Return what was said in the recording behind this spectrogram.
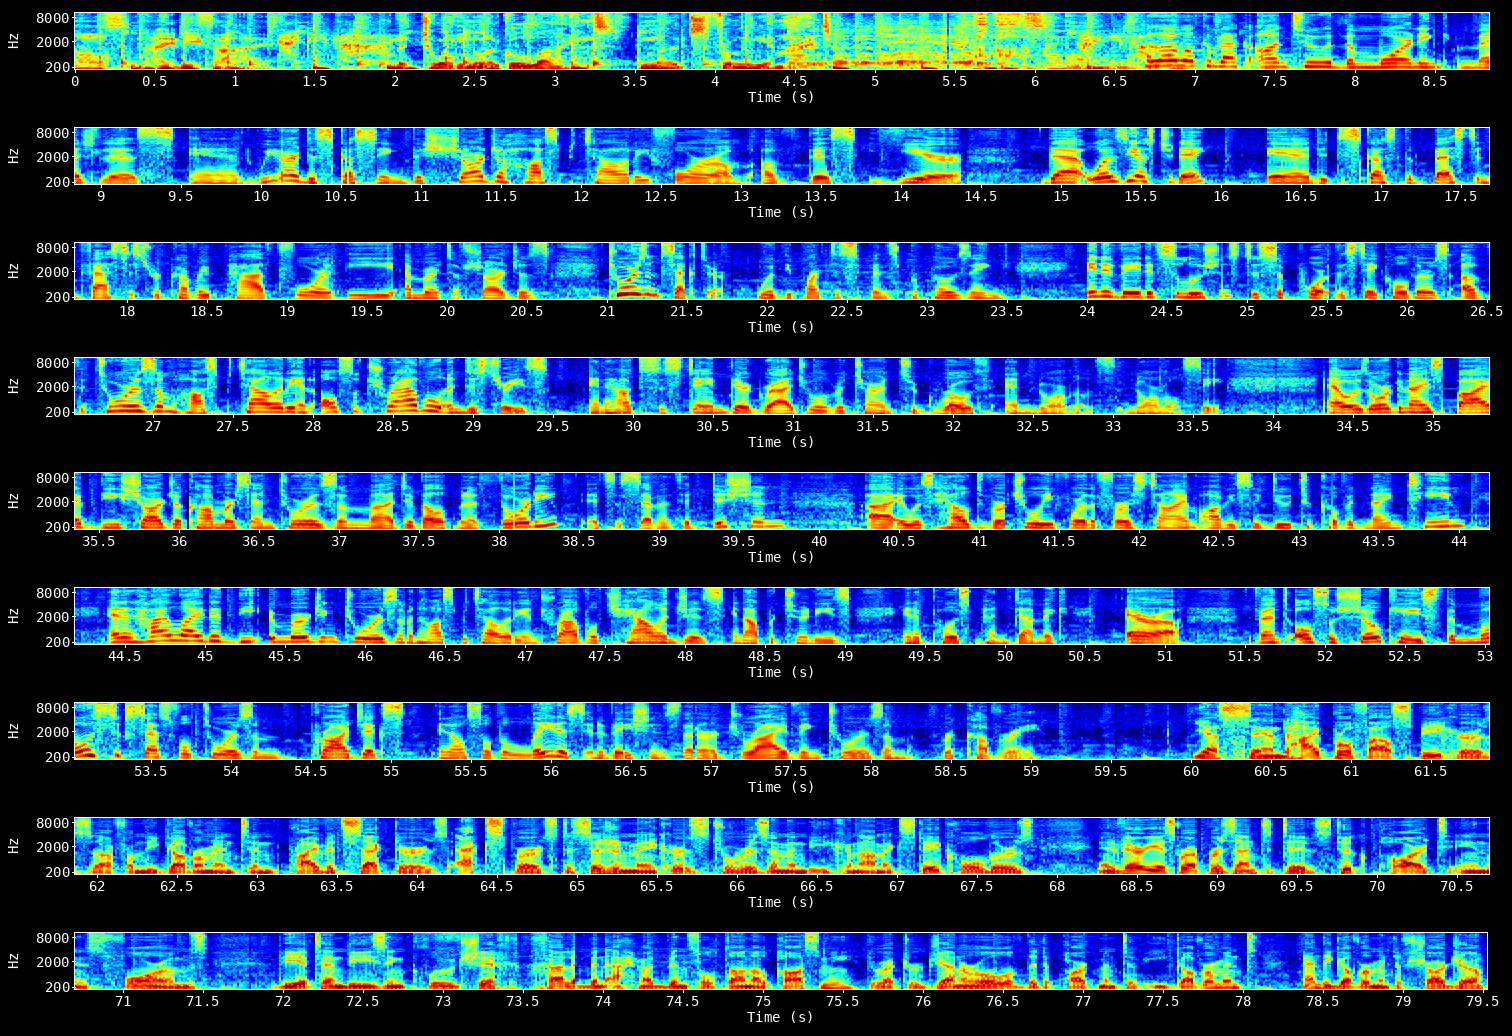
Pulse 95. 95. Between local lines. Notes from the Emirate. Hello, welcome back onto the morning Majlis, and we are discussing the Sharjah Hospitality Forum of this year that was yesterday, and it discussed the best and fastest recovery path for the Emirate of Sharjah's tourism sector, with the participants proposing innovative solutions to support the stakeholders of the tourism, hospitality, and also travel industries and how to sustain their gradual return to growth and normalcy. It was organized by the Sharjah Commerce and Tourism uh, Development Authority. It's the seventh edition. Uh, it was held virtually for the first time, obviously due to COVID-19, and it highlighted the emerging tourism and hospitality and travel challenges and opportunities in a post-pandemic era. The event also showcased the most successful tourism projects and also the latest innovations that are driving tourism recovery. Yes, and high-profile speakers uh, from the government and private sectors, experts, decision makers, tourism and economic stakeholders, and various representatives took part in these forums. The attendees include Sheikh Khalid bin Ahmed bin Sultan Al Qasmi, Director General of the Department of E-Government and the Government of Sharjah,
